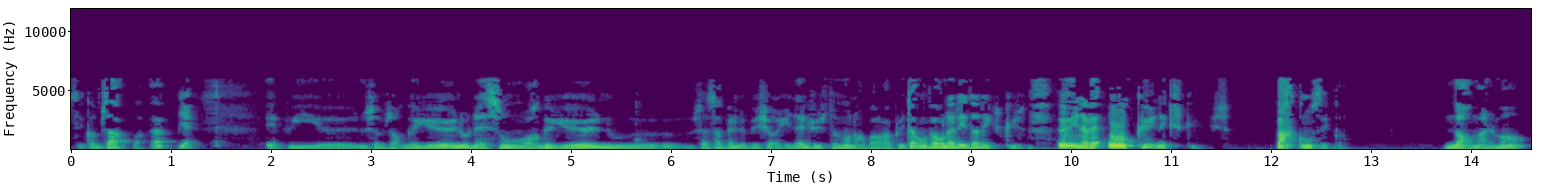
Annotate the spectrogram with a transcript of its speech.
c'est comme ça, quoi. Hein Bien. Et puis euh, nous sommes orgueilleux, nous naissons orgueilleux, nous, ça s'appelle le péché originel, justement, on en parlera plus tard. Enfin, on a des tas d'excuses. Eux, ils n'avaient aucune excuse. Par conséquent, normalement,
